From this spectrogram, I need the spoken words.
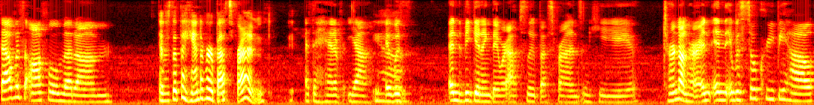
That was awful that um It was at the hand of her best friend. at the hand of yeah, Yeah. it was in the beginning they were absolute best friends and he turned on her and, and it was so creepy how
